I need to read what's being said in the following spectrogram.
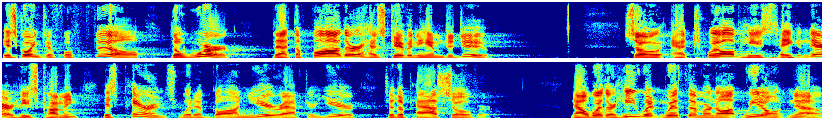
is going to fulfill the work that the Father has given him to do. So at 12, he's taken there. He's coming. His parents would have gone year after year to the Passover. Now, whether he went with them or not, we don't know.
